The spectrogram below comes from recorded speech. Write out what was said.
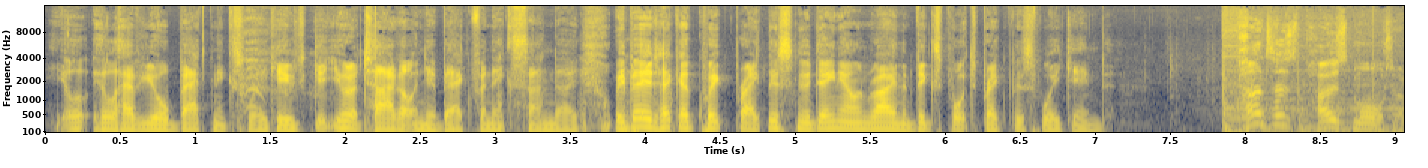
He'll, he'll have your back next week. He'll get you a target on your back for next Sunday. We better take a quick break. Listen to Dino and Ray in the Big Sports Breakfast weekend. Punters Post Mortem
